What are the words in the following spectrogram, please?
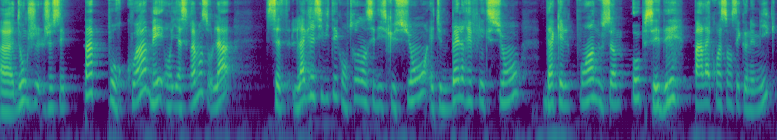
Euh, donc je, je sais pas pourquoi, mais il y a vraiment là, l'agressivité qu'on trouve dans ces discussions est une belle réflexion d'à quel point nous sommes obsédés par la croissance économique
